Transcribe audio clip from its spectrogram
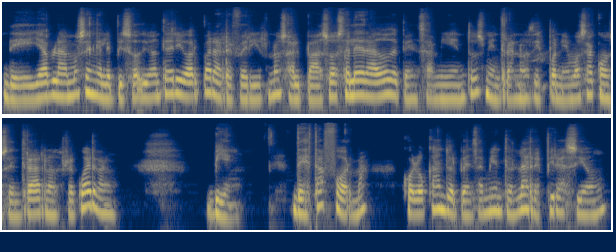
De ella hablamos en el episodio anterior para referirnos al paso acelerado de pensamientos mientras nos disponemos a concentrarnos, ¿recuerdan? Bien, de esta forma, colocando el pensamiento en la respiración,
